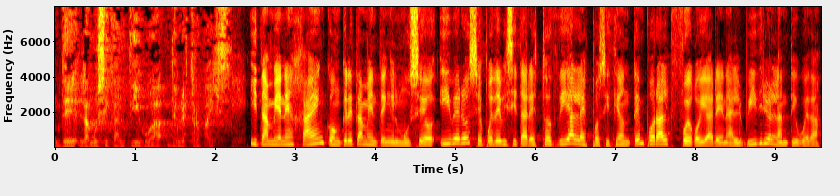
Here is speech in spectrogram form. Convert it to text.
de la música antigua de nuestro país. Y también en Jaén, concretamente en el Museo Ibero, se puede visitar estos días la exposición temporal Fuego y Arena, el vidrio en la antigüedad.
